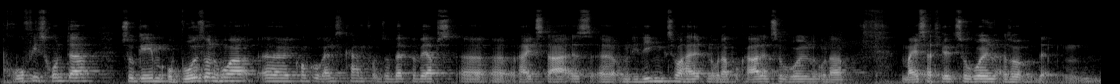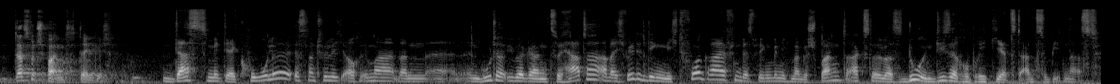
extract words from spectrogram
Profis runterzugeben, obwohl so ein hoher äh, Konkurrenzkampf und so ein Wettbewerbsreiz da ist, äh, um die Ligen zu halten oder Pokale zu holen oder Meistertitel zu holen. Also das wird spannend, denke ich. Das mit der Kohle ist natürlich auch immer dann äh, ein guter Übergang zu Hertha, aber ich will den Dingen nicht vorgreifen, deswegen bin ich mal gespannt, Axel, was du in dieser Rubrik jetzt anzubieten hast.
